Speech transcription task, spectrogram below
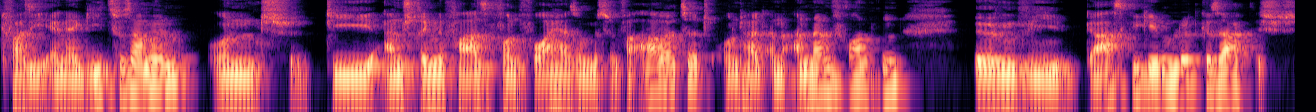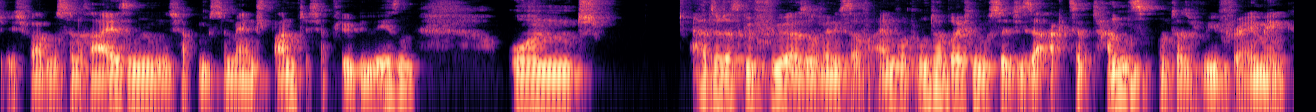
quasi Energie zu sammeln und die anstrengende Phase von vorher so ein bisschen verarbeitet und halt an anderen Fronten irgendwie Gas gegeben, blöd gesagt. Ich, ich war ein bisschen reisen, ich habe ein bisschen mehr entspannt, ich habe viel gelesen und hatte das Gefühl, also wenn ich es auf ein Wort runterbrechen müsste, diese Akzeptanz und das Reframing,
